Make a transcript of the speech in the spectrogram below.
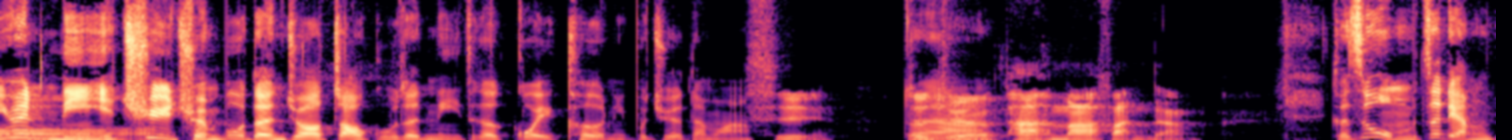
因为你一去，全部的人就要照顾着你这个贵客，你不觉得吗？是，就觉得怕很麻烦这样。可是我们这两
